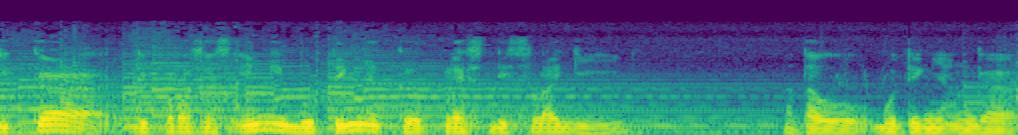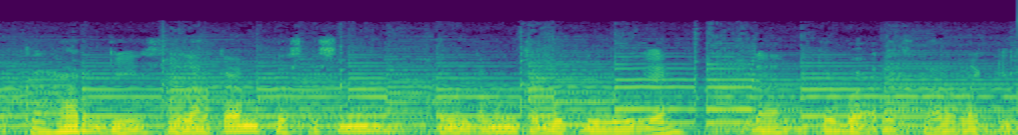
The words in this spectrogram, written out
Jika di proses ini bootingnya ke flash disk lagi atau bootingnya enggak ke hard disk silahkan flash disknya teman-teman cabut dulu ya dan coba restart lagi.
